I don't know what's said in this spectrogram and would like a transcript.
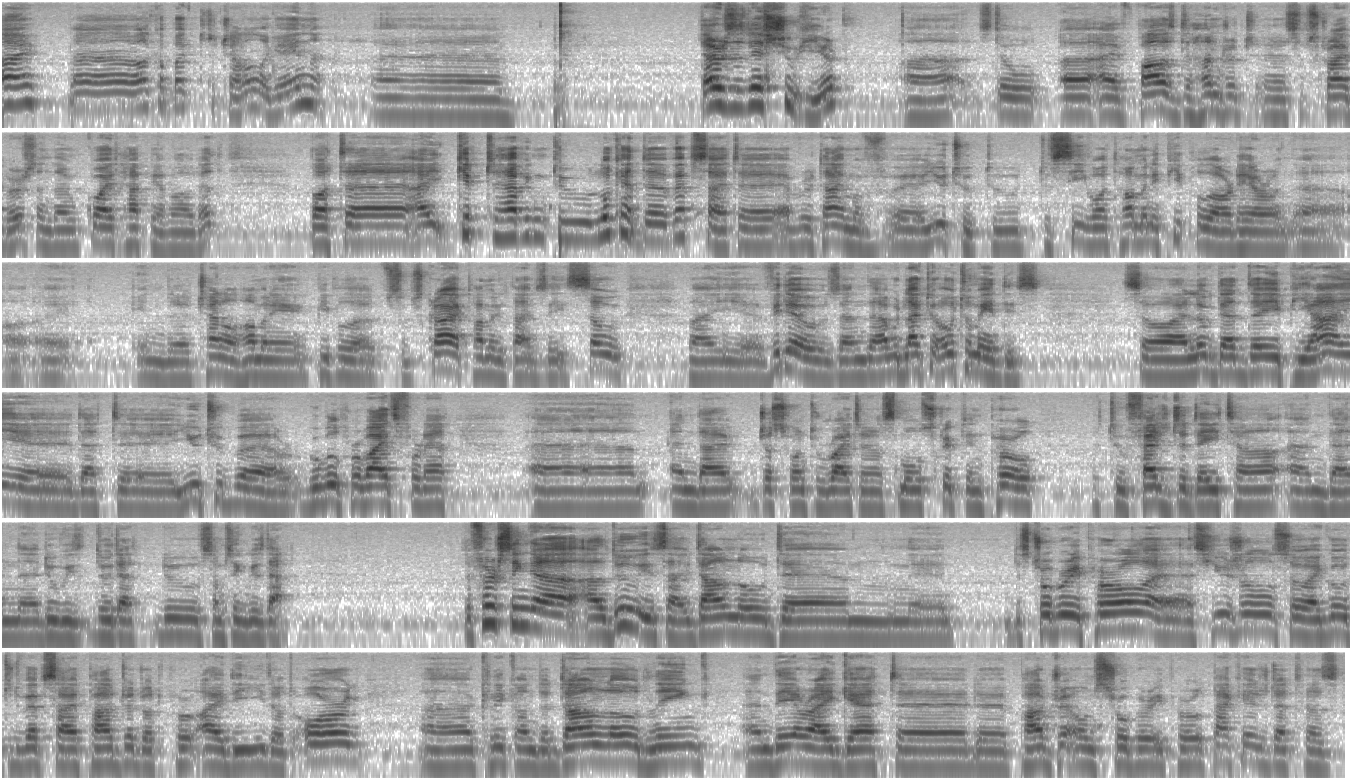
Hi, uh, welcome back to the channel again. Uh, there's an issue here. Uh, so uh, I've passed 100 uh, subscribers and I'm quite happy about it. But uh, I kept having to look at the website every time of YouTube to, to see what how many people are there on, on, in the channel, how many people have subscribed, how many times they saw my videos, and I would like to automate this. So I looked at the API uh, that uh, YouTube or Google provides for that, um, and I just want to write a small script in Perl to fetch the data and then uh, do with, do that do something with that. The first thing uh, I'll do is I download um, the Strawberry Perl as usual. So I go to the website padre.perlide.org, uh, click on the download link, and there I get the Padre on Strawberry Perl package that has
